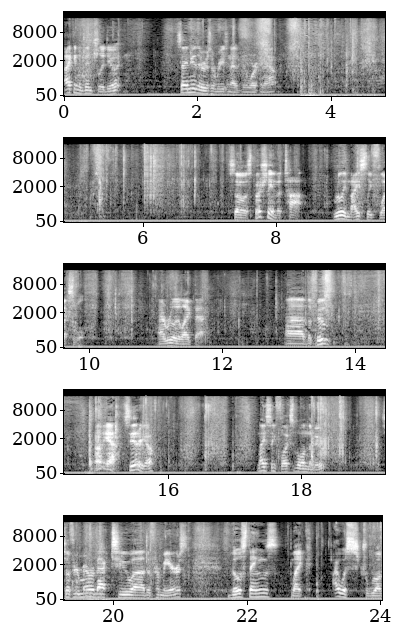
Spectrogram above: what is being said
I can eventually do it. So I knew there was a reason I've been working out. So especially in the top, really nicely flexible. I really like that. Uh, the boot, oh yeah, see there you go. Nicely flexible in the boot. So if you remember back to uh, the premieres, those things, like I was struggling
